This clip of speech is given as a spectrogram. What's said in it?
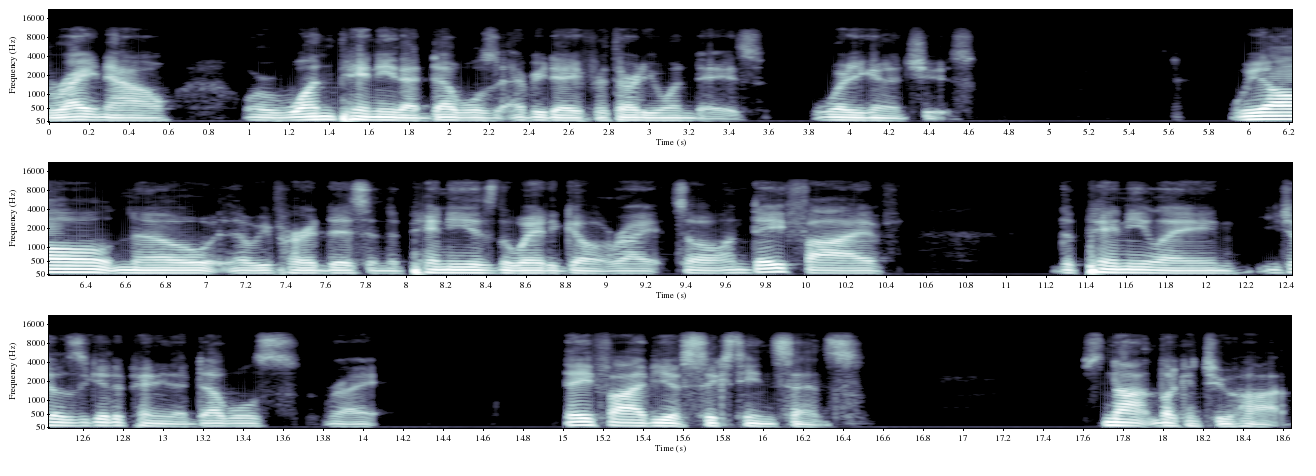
right now or one penny that doubles every day for 31 days, what are you going to choose? We all know that we've heard this, and the penny is the way to go, right? So on day five, the penny lane, you chose to get a penny that doubles, right? Day five, you have 16 cents. It's not looking too hot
